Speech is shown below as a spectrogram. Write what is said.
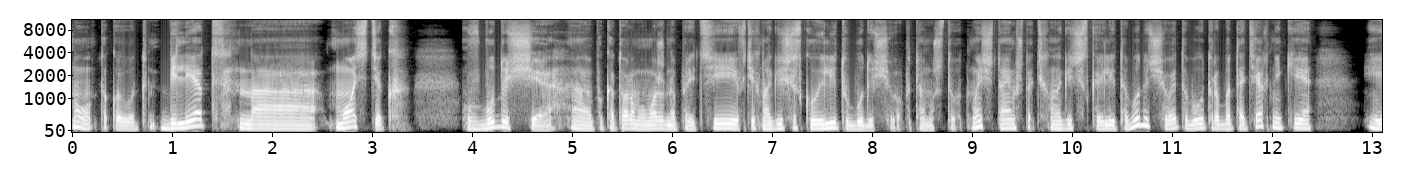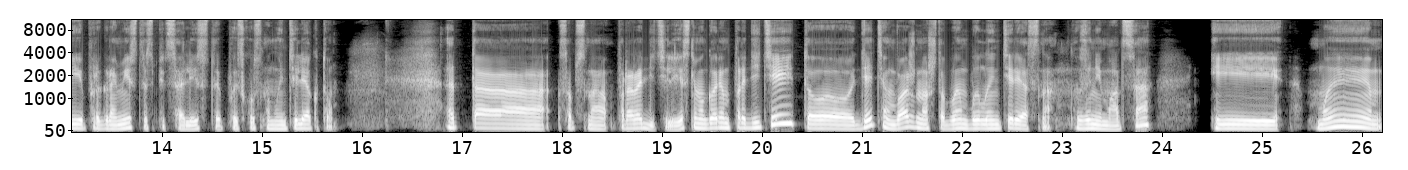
ну, такой вот билет на мостик в будущее, э, по которому можно прийти в технологическую элиту будущего, потому что вот мы считаем, что технологическая элита будущего это будут робототехники и программисты, специалисты по искусственному интеллекту. Это, собственно, про родителей. Если мы говорим про детей, то детям важно, чтобы им было интересно заниматься, и мы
